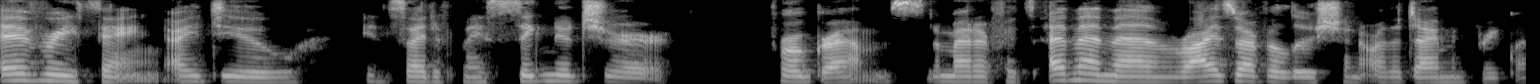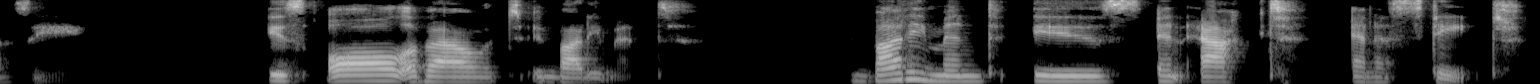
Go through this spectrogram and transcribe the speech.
everything I do inside of my signature programs, no matter if it's MMM, Rise Revolution, or the Diamond Frequency, is all about embodiment. Embodiment is an act and a state,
